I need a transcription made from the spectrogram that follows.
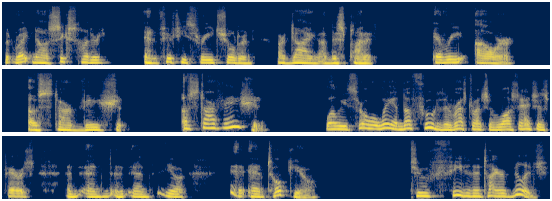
but right now 653 children are dying on this planet every hour of starvation. Of starvation while we throw away enough food in the restaurants of Los Angeles, Paris, and and and, and you know, and, and Tokyo, to feed an entire village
